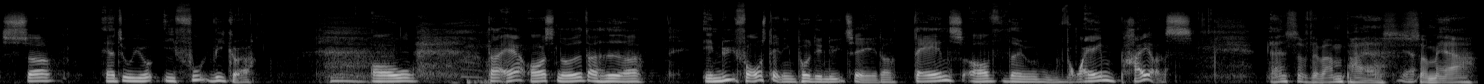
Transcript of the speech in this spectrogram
så er du jo i fuld vi gør. Og der er også noget, der hedder en ny forestilling på det nye teater. Dance of the Vampires. Dance of the Vampires, ja. som er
